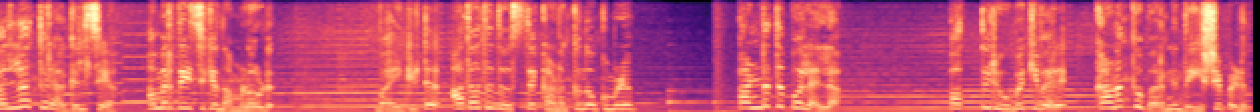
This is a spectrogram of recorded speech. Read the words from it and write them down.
വല്ലാത്തൊരു അകൽച്ചയാ അമൃതേച്ചിക്ക് നമ്മളോട്. വൈകിട്ട് അതാത് ദിവസത്തെ കണക്ക് നോക്കുമ്പോഴും പണ്ടത്തെ പോലല്ല. പത്ത് രൂപയ്ക്ക് വരെ കണക്ക് പറഞ്ഞ് ദേഷ്യപ്പെടും.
